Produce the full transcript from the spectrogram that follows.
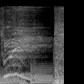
three.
